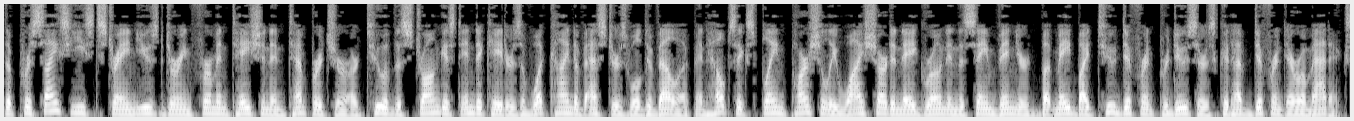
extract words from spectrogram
The precise yeast strain used during fermentation and temperature are two of the strongest indicators of what kind of esters will develop and helps explain partially why Chardonnay grown in the same vineyard but made by two different producers could have different aromatics.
